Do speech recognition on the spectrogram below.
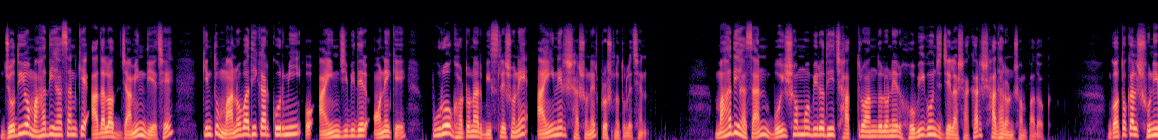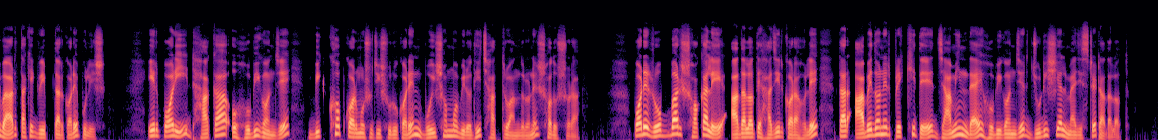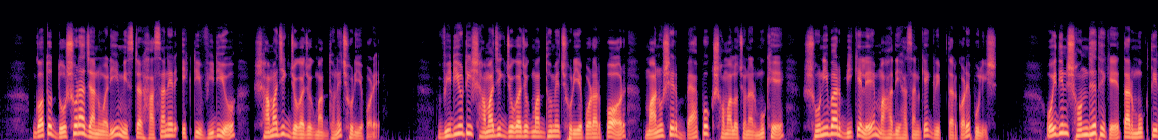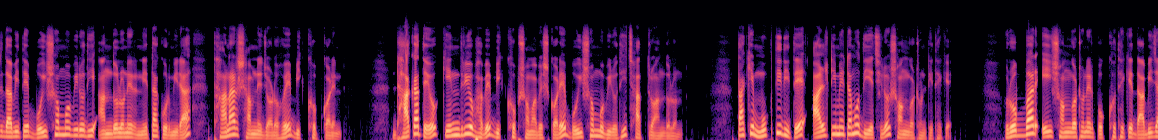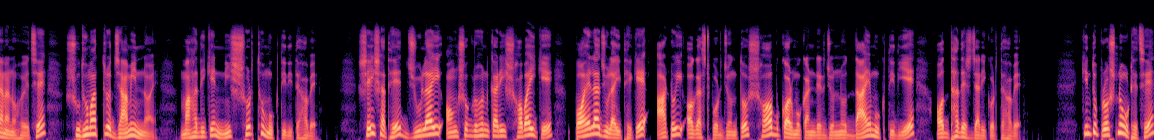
যদিও মাহাদি হাসানকে আদালত জামিন দিয়েছে, কিন্তু মানবাধিকার কর্মী ও আইনজীবীদের অনেকে পুরো ঘটনার বিশ্লেষণে আইনের শাসনের প্রশ্ন তুলেছেন। মাহাদি হাসান বৈষম্য বিরোধী ছাত্র আন্দোলনের হবিগঞ্জ জেলা শাখার সাধারণ সম্পাদক। গতকাল শনিবার তাকে গ্রেপ্তার করে পুলিশ। এরপরই ঢাকা ও হবিগঞ্জে বিক্ষোভ কর্মসূচি শুরু করেন বৈষম্য বিরোধী ছাত্র আন্দোলনের সদস্যরা। পরে রোববার সকালে আদালতে হাজির করা হলে তার আবেদনের প্রেক্ষিতে জামিন দেয় হবিগঞ্জের জুডিশিয়াল ম্যাজিস্ট্রেট আদালত। গত দোসরা জানুয়ারি মিস্টার হাসানের একটি ভিডিও সামাজিক যোগাযোগ মাধ্যমে ছড়িয়ে পড়ে। ভিডিওটি সামাজিক যোগাযোগ মাধ্যমে ছড়িয়ে পড়ার পর মানুষের ব্যাপক সমালোচনার মুখে শনিবার বিকেলে মাহাদি হাসানকে গ্রেপ্তার করে পুলিশ। ওই দিন সন্ধে থেকে তার মুক্তির দাবিতে বৈষম্য বিরোধী আন্দোলনের নেতাকর্মীরা থানার সামনে জড়ো হয়ে বিক্ষোভ করেন। ঢাকাতেও কেন্দ্রীয়ভাবে বিক্ষোভ সমাবেশ করে বৈষম্য বিরোধী ছাত্র আন্দোলন। তাকে মুক্তি দিতে আল্টিমেটামও দিয়েছিল সংগঠনটি থেকে। রোববার এই সংগঠনের পক্ষ থেকে দাবি জানানো হয়েছে, শুধুমাত্র জামিন নয়, মাহাদিকে নিঃস্বর্থ মুক্তি দিতে হবে। সেই সাথে জুলাই অংশগ্রহণকারী সবাইকে পয়লা জুলাই থেকে আটই অগাস্ট পর্যন্ত সব কর্মকাণ্ডের জন্য দায় মুক্তি দিয়ে অধ্যাদেশ জারি করতে হবে। কিন্তু প্রশ্ন উঠেছে,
